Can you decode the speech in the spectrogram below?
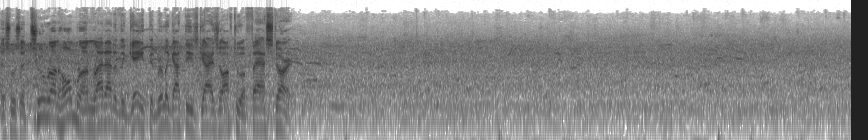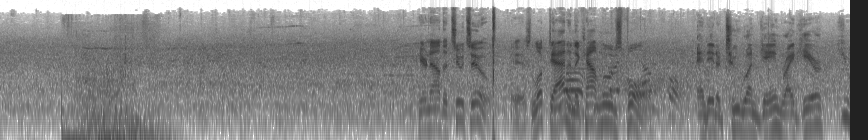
This was a two-run home run right out of the gate that really got these guys off to a fast start. Here now the 2-2 is looked at and the count moves full. And in a two-run game right here, you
